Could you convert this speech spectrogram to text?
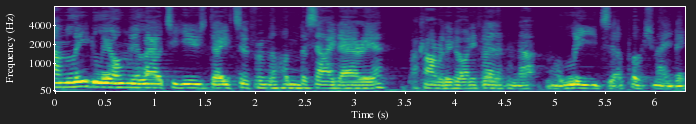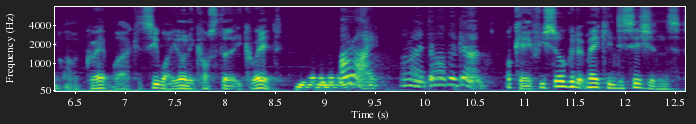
I'm legally only allowed to use data from the Humberside area. I can't really go any further than that. Well, Leeds at a push, maybe. Oh, great. Well, I can see why you only cost thirty quid. All right, all right, don't have a go. Okay, if you're so good at making decisions,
